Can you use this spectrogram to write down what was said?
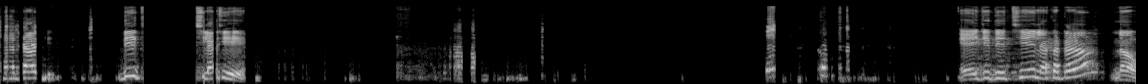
হ্যাঁ এই যে দিচ্ছি লেখাটা নাও।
